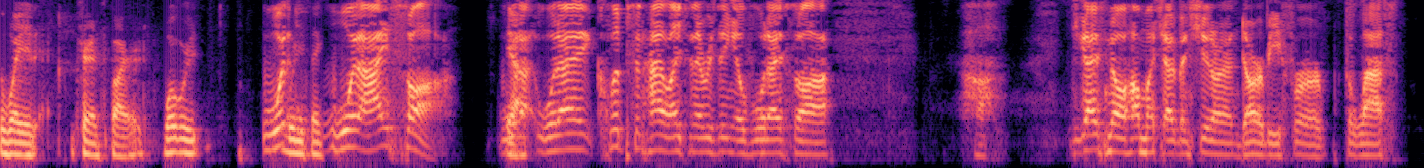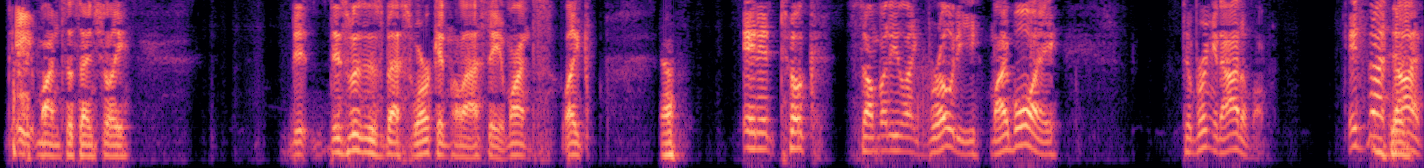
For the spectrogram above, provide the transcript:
the way it transpired. What were, What, What do you think? What I saw, what, Yeah. I, what I clips and highlights and everything of what I saw. You guys know how much I've been shit on Darby for the last eight months, essentially. This was his best work in the last eight months. Like, yeah, and it took somebody like Brody, my boy, to bring it out of him. It's not done.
